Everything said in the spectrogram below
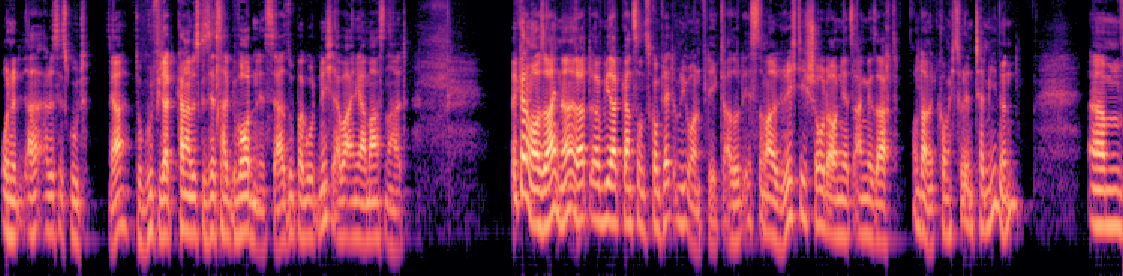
und alles ist gut. Ja, so gut wie das Cannabis-Gesetz halt geworden ist. Ja, super gut nicht, aber einigermaßen halt. Das kann aber auch sein, ne, dass irgendwie das Ganze uns komplett um die Ohren fliegt. Also ist nochmal richtig Showdown jetzt angesagt. Und damit komme ich zu den Terminen. Ähm,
